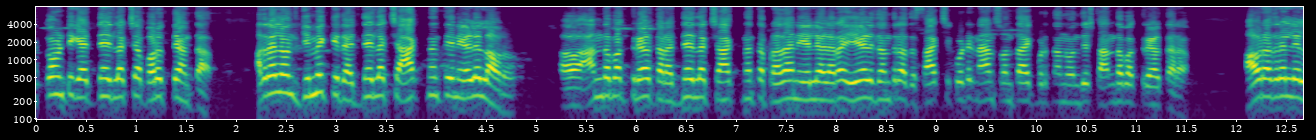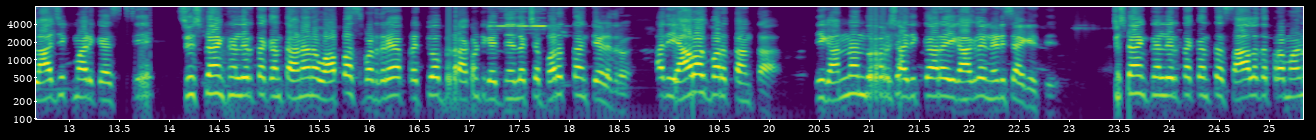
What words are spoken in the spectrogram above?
ಅಕೌಂಟಿಗೆ ಹದಿನೈದು ಲಕ್ಷ ಬರುತ್ತೆ ಅಂತ. ಅದ್ರಲ್ಲಿ ಒಂದು ಗಿಮಿಕ್ ಇದೆ, ಹದಿನೈದು ಲಕ್ಷ ಹಾಕ್ತಂತ ಏನ್ ಹೇಳಿಲ್ಲ ಅವರು. ಅಂಧ ಭಕ್ತರು ಹೇಳ್ತಾರೆ, ಹದಿನೈದು ಲಕ್ಷ ಹಾಕ್ತಂತ ಪ್ರಧಾನಿ ಎಲ್ಲಿ ಹೇಳ್ಯಾರ? ಹೇಳಿದಂದ್ರೆ ಅದು ಸಾಕ್ಷಿ ಕೊಟ್ರೆ ನಾನ್ ಸ್ವಂತ ಹಾಕ್ಬಿಡ್ತಾನೆ ಒಂದಿಷ್ಟು ಅಂಧ ಭಕ್ತರು ಹೇಳ್ತಾರ. ಅವ್ರ ಅದರಲ್ಲಿ ಲಾಜಿಕ್ ಮಾಡಿ ಕಳಿಸಿ ಸ್ವಿಸ್ ಬ್ಯಾಂಕ್ನಲ್ಲಿ ಇರ್ತಕ್ಕಂಥ ಹಣನ ವಾಪಸ್ ಪಡೆದ್ರೆ ಪ್ರತಿಯೊಬ್ಬರ ಅಕೌಂಟ್ಗೆ ಹದಿನೈದು ಲಕ್ಷ ಬರುತ್ತೆ ಅಂತ ಹೇಳಿದ್ರು. ಅದು ಯಾವಾಗ ಬರುತ್ತಾ ಅಂತ? ಈಗ ಹನ್ನೊಂದು ವರ್ಷ ಅಧಿಕಾರ ಈಗಾಗಲೇ ನಡೆಸಿ ಆಗೈತಿ ಬ್ಯಾಂಕ್ನಲ್ಲಿ ಇರ್ತಕ್ಕಂಥ ಸಾಲದ ಪ್ರಮಾಣ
